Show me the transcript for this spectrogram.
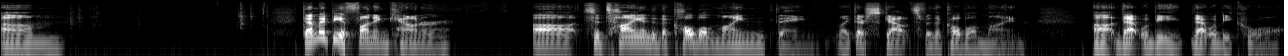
Um, that might be a fun encounter uh, to tie into the kobold mine thing. Like they're scouts for the kobold mine. Uh, that would be that would be cool.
